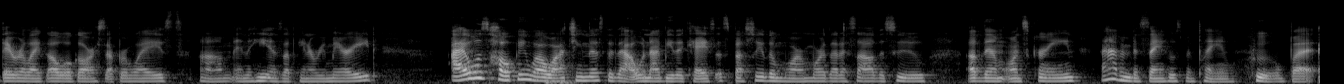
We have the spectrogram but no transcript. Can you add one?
they were like, oh, we'll go our separate ways, um, and then he ends up getting remarried. I was hoping while watching this that that would not be the case, especially the more and more that I saw the two of them on screen. I haven't been saying who's been playing who, but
